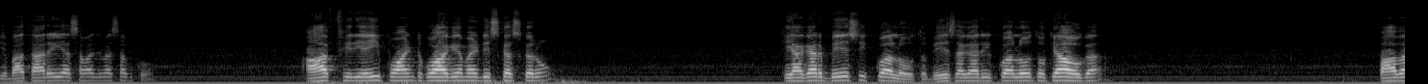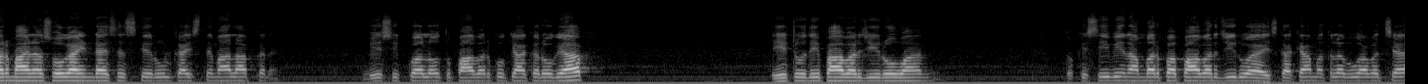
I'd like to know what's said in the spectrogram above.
ये बात आ रही है समझ में सबको? आप फिर यही पॉइंट को आगे मैं डिस्कस करूँ कि अगर बेस इक्वल हो तो बेस अगर इक्वल हो तो क्या होगा? पावर माइनस होगा इंडाइसिस के रूल का इस्तेमाल आप करें। बेस इक्वल हो तो पावर को क्या करोगे आप? A to the power zero one तो किसी भी नंबर पर पावर ज़ीरो है, इसका क्या मतलब हुआ बच्चा?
